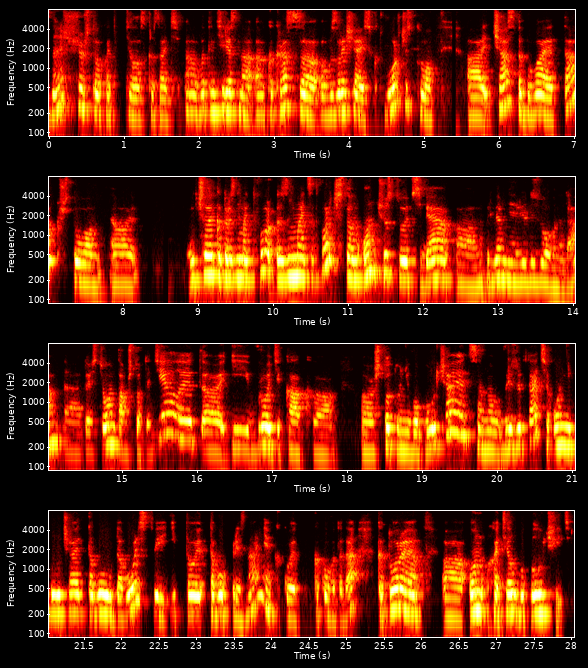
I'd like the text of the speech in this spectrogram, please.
Знаешь еще, что хотела сказать? А, вот интересно, а, как раз возвращаясь к творчеству, часто бывает так, что человек, который занимается творчеством, он чувствует себя, например, нереализованно, да, то есть он там что-то делает, и вроде как а, что-то у него получается, но в результате он не получает того удовольствия и то, того признания какого-то, да, которое а, он хотел бы получить.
